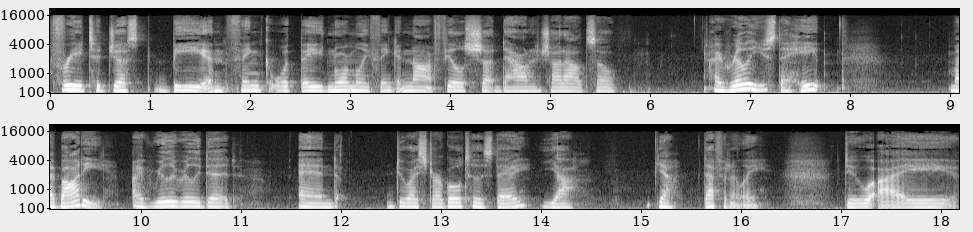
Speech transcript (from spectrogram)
free to just be and think what they normally think and not feel shut down and shut out. So I really used to hate my body. I really, really did. And do I struggle to this day? Yeah. Yeah, definitely. Do I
